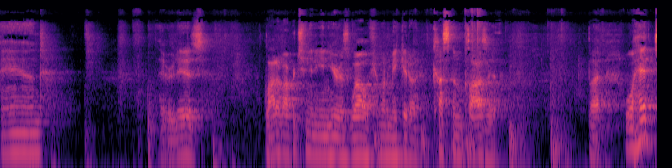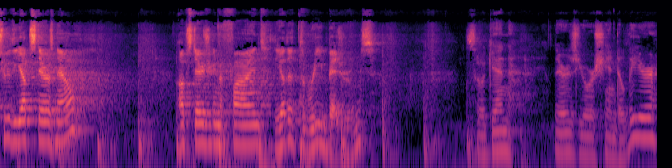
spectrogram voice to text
And there it is. A lot of opportunity in here as well if you wanna make it a custom closet. But we'll head to the upstairs now. Upstairs, you're gonna find the other three bedrooms. So again, there's your chandelier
